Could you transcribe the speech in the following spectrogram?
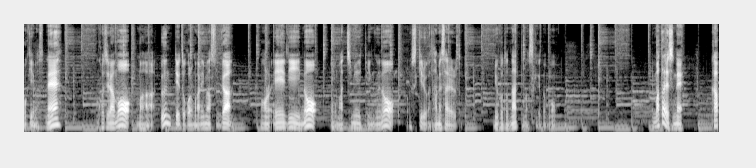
起きえますね。こちらも、まあ、運っていうところもありますが、この AD のマッチメイキングのスキルが試されるということになってますけれども、またですね、カッ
